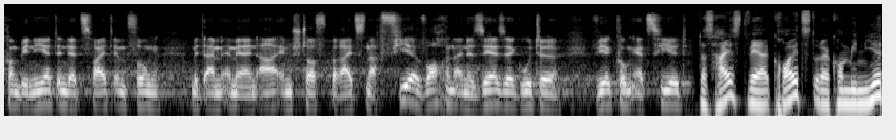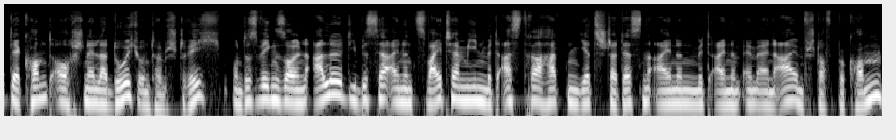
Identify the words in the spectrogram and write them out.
kombiniert in der Zweitimpfung mit einem mRNA-Impfstoff bereits nach vier Wochen eine sehr, sehr gute Wirkung erzielt. Das heißt, wer kreuzt oder kombiniert, der kommt auch schneller durch unterm Strich. Und deswegen sollen alle, die bisher einen Zweitermin mit Astra hatten, jetzt stattdessen einen mit einem mRNA-Impfstoff bekommen.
